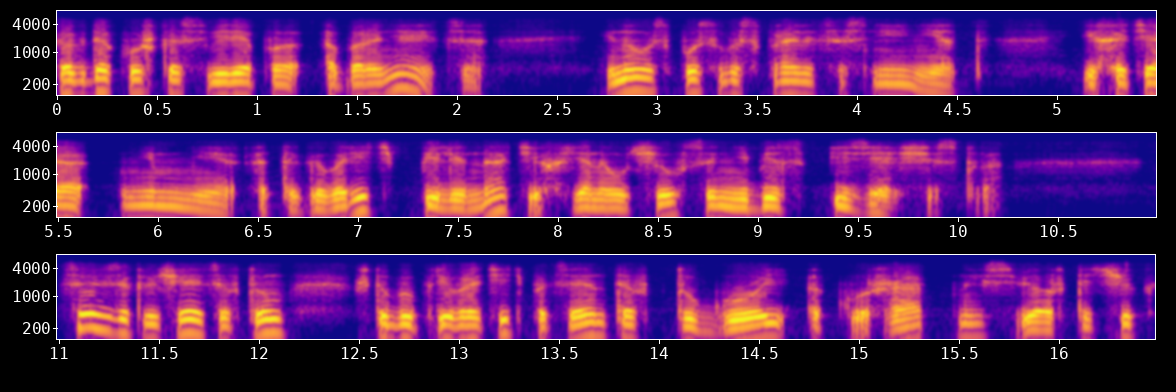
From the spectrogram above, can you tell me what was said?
Когда кошка свирепо обороняется, иного способа справиться с ней нет. И хотя не мне это говорить, пеленать их я научился не без изящества. Цель заключается в том, чтобы превратить пациента в тугой, аккуратный сверточек,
